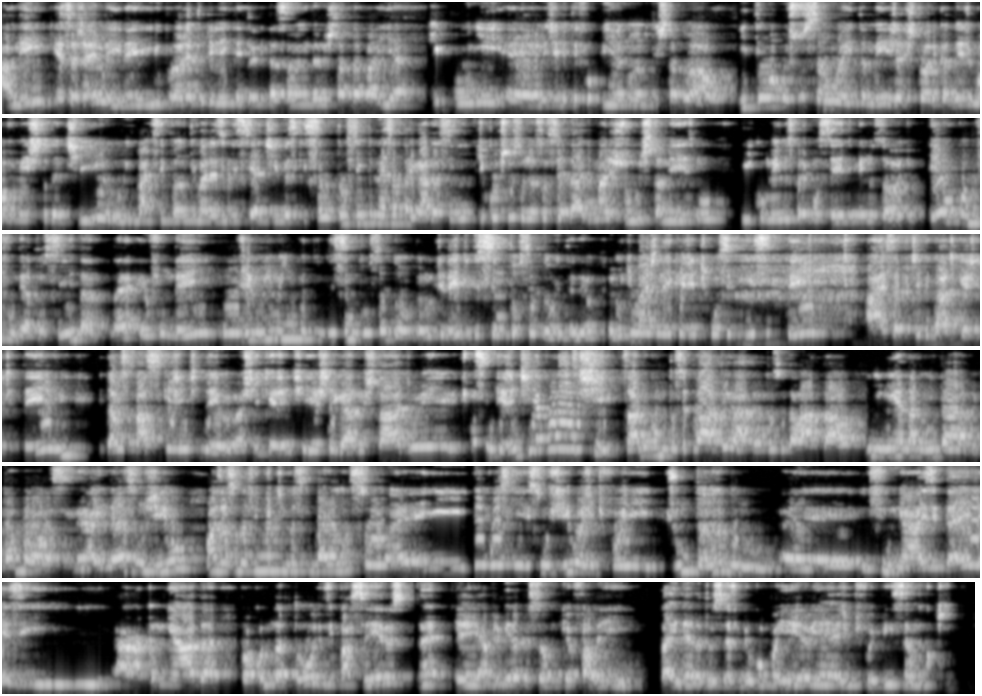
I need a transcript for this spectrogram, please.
a lei, essa já é lei, né? E o projeto de lei que está em tramitação ainda no estado da Bahia, que pune é, LGBTfobia no âmbito estadual. E tem uma construção aí também, já histórica, desde o movimento estudantil e participando de várias iniciativas que são, estão sempre nessa pegada, assim, de construção de uma sociedade mais justa mesmo e com menos preconceito, menos ódio. Eu, quando fundei a torcida, né, eu fundei com um genuíno ímpeto de ser um torcedor, pelo direito de ser um torcedor, entendeu? Eu nunca imaginei que a gente conseguisse ter a receptividade que a gente teve dar os passos que a gente deu. Eu achei que a gente ia chegar no estádio e, tipo assim, que a gente ia para assistir, sabe? Como torcedor, ah, tem lá, tem uma torcida lá tal, e ninguém ia dar muita, muita bola, assim, né? A ideia surgiu com as ações afirmativas que o Bahia lançou, né? E depois que surgiu, a gente foi juntando, é, enfim, as ideias e a caminhada procurando atores e parceiros, né? E a primeira pessoa com quem eu falei da ideia da torcida foi meu companheiro, e aí a gente foi pensando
